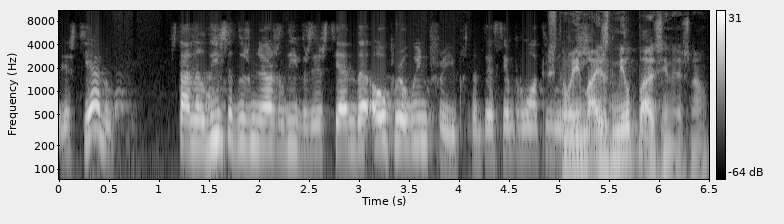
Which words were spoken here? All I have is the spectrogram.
este ano, está na lista dos melhores livros este ano da Oprah Winfrey. Portanto, é sempre um ótimo Estão livro. em mais de mil páginas, não?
